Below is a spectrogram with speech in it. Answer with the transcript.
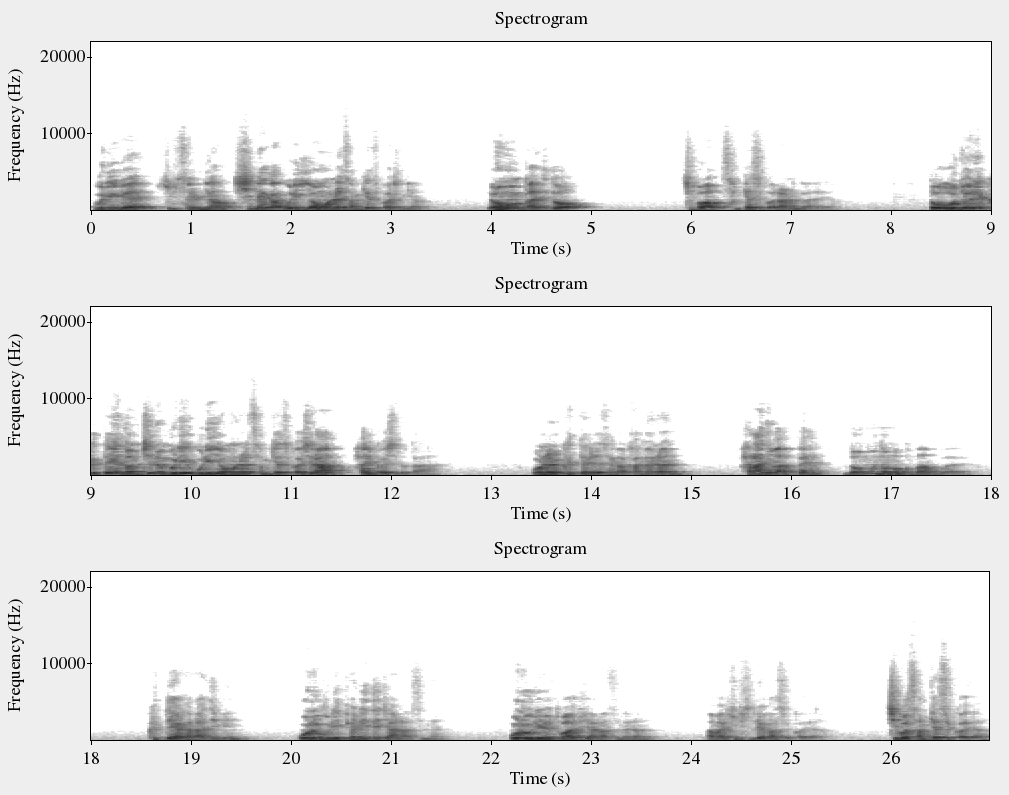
우리를 휩쓸며 시내가 우리 영혼을 삼켰을 것이며 영혼까지도 집어 삼켰을 거라는 거예요. 또 5절에 그때에 넘치는 물이 우리 영혼을 삼켰을 것이라 할 것이로다. 오늘 그때를 생각하면은 하나님 앞에 너무너무 고마운 거예요. 그때 하나님이 오늘 우리 편이 되지 않았으면 오늘 우리를 도와주지 않았으면 아마 휩쓸려 갔을 거야. 집어 삼켰을 거야.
